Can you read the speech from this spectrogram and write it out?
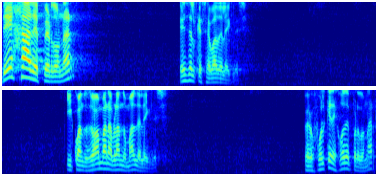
deja de perdonar es el que se va de la iglesia. Y cuando se van van hablando mal de la iglesia. Pero fue el que dejó de perdonar.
